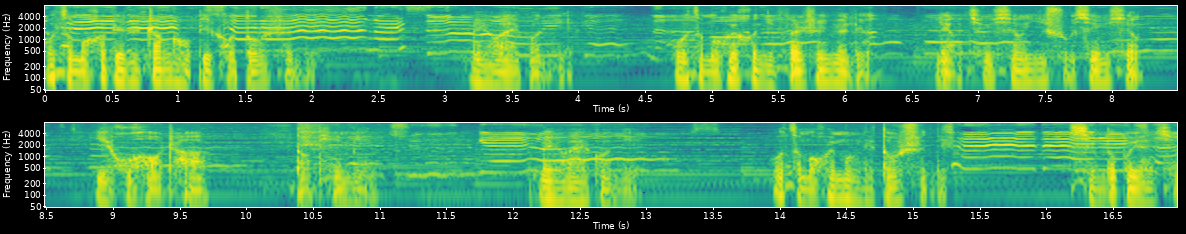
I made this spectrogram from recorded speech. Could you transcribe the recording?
我怎么和别人张口闭口都是你？没有爱过你，我怎么会和你翻山越岭，两情相依数星星，一壶好茶到天明？没有爱过你，我怎么会梦里都是你，醒都不愿醒？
